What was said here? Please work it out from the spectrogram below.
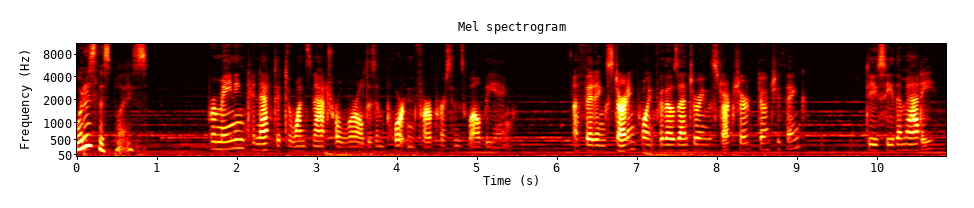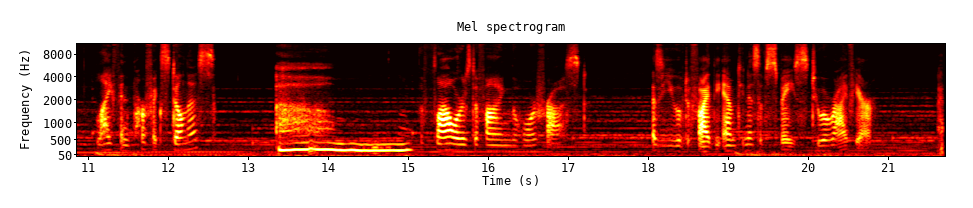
What is this place? Remaining connected to one's natural world is important for a person's well being. A fitting starting point for those entering the structure, don't you think? Do you see them, Addie? Life in perfect stillness? Um. The flowers defying the hoarfrost, as you have defied the emptiness of space to arrive here. I,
